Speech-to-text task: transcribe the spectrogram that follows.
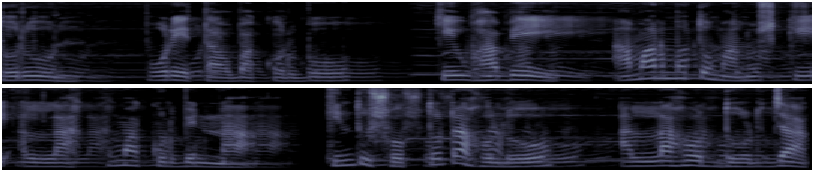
তরুণ, পরে তাওবা করব। কেউ ভাবে, আমার মতো মানুষকে আল্লাহ ক্ষমা করবেন না। কিন্তু সত্যটা হলো, আল্লাহর দরজা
